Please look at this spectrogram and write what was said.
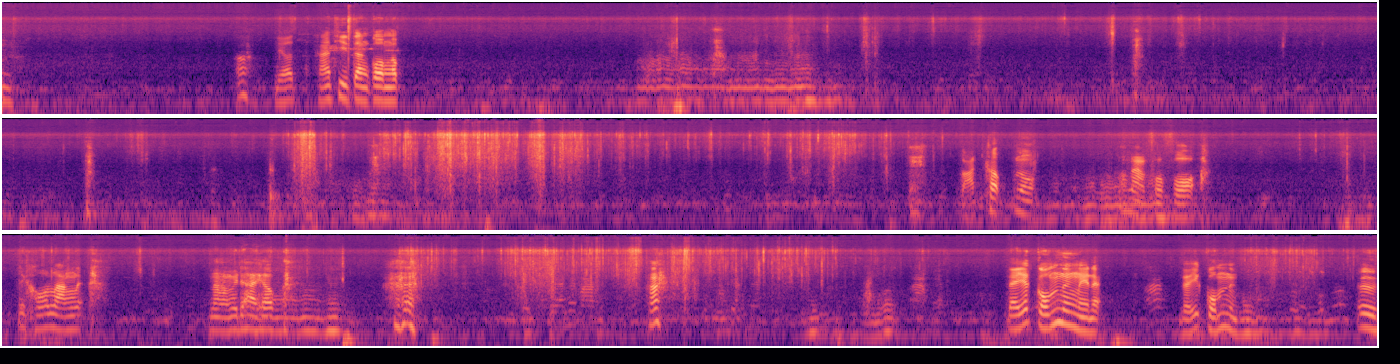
อะเดี๋ยวหาที่ตั้งกล้องครับ ตัดครับเนาะหน้าฟอฟอๆได้ขอลังแล้วหน้าไม่ได้ครับฮะแต่ยักกลมหนึ่งเลยนะแต่ยักกลมหนึ่งเออ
